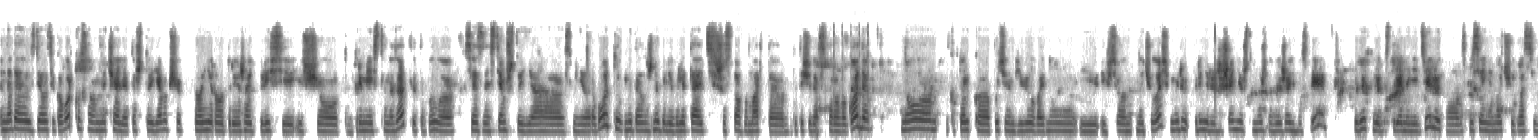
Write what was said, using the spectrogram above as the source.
Надо сделать оговорку в самом начале, то, что я вообще планировала переезжать в Тбилиси еще там, три месяца назад. Это было связано с тем, что я сменила работу. Мы должны были вылетать 6 марта 2022 года. Но как только Путин объявил войну и, и все началось, мы приняли решение, что нужно выезжать быстрее. И выехали быстрее на неделю. В воскресенье ночью 27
